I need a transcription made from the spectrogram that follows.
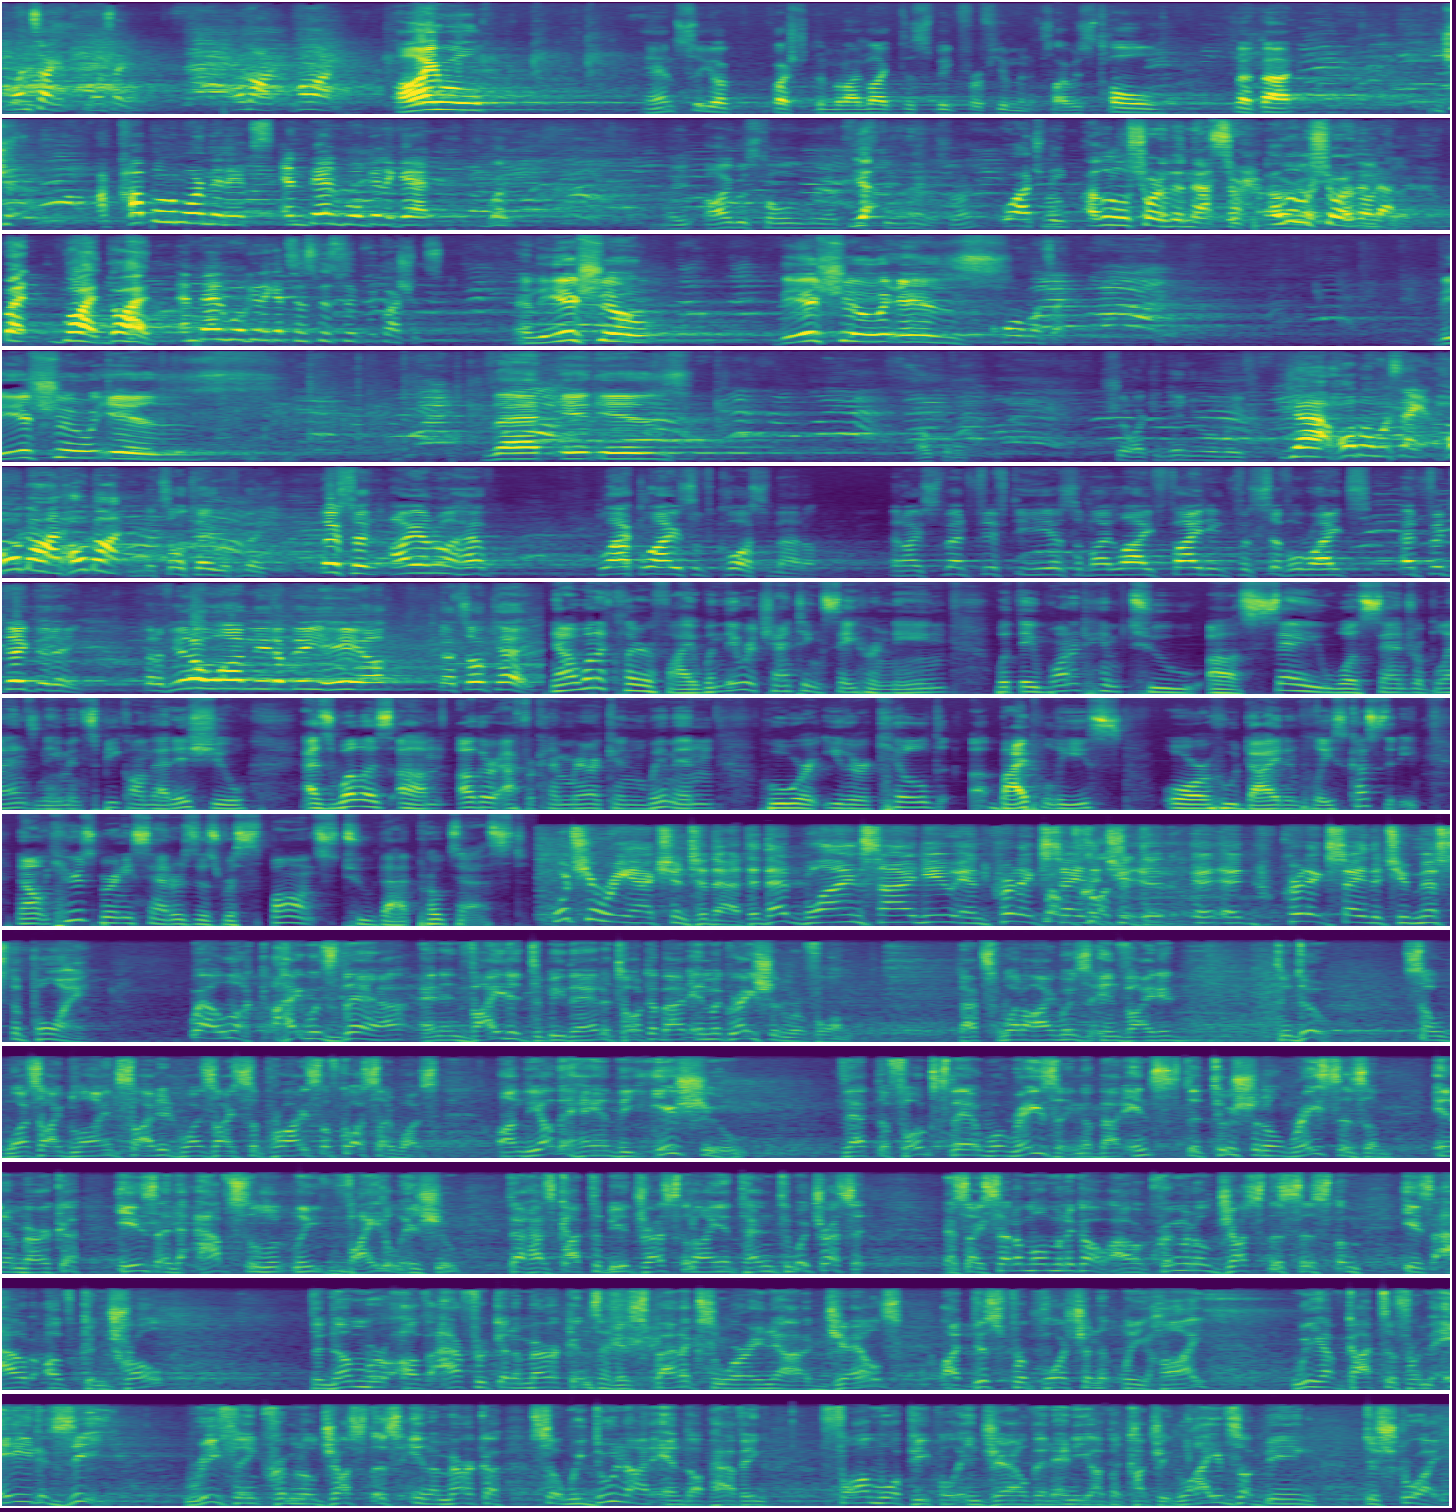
One second, one second. Hold on, hold on. I will answer your question, but I'd like to speak for a few minutes. I was told that that. A couple more minutes, and then we're gonna get. But I, was told we had 15 Yeah. minutes, right? Watch me. A little shorter than that, sir. A little shorter than okay. that. But go ahead, go ahead. And then we're gonna get to specific questions. And the issue, the issue is, Hold on one second. the issue is that it is. Okay. Should I continue or leave? Yeah, hold on one second. Hold on, hold on. It's okay with me. Listen, I don't have black lives, of course, matter. And I spent 50 years of my life fighting for civil rights and for dignity. But if you don't want me to be here, that's okay. Now, I want to clarify when they were chanting Say Her Name, what they wanted him to uh, say was Sandra Bland's name and speak on that issue, as well as um, other African American women who were either killed uh, by police or who died in police custody. Now, here's Bernie Sanders' response to that protest. What's your reaction to that? Did that blindside you? And critics Well, say that you uh, uh, critics say that you missed the point. Well, look, I was there and invited to be there to talk about immigration reform. That's what I was invited to do. So was I blindsided? Was I surprised? Of course I was. On the other hand, the issue that the folks there were raising about institutional racism in America is an absolutely vital issue that has got to be addressed, and I intend to address it. As I said a moment ago, our criminal justice system is out of control. The number of African Americans and Hispanics who are in our jails are disproportionately high. We have got to, from A to Z, rethink criminal justice in America so we do not end up having far more people in jail than any other country. Lives are being destroyed,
